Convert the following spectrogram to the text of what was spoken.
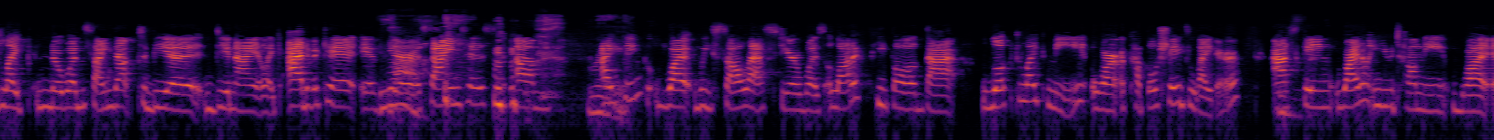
like no one signed up to be a DNI like advocate if they're a scientist. Um, right I think what we saw last year was a lot of people that looked like me or a couple shades lighter asking, why don't you tell me what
